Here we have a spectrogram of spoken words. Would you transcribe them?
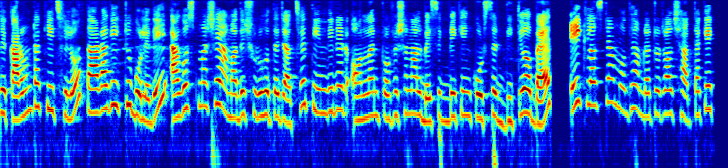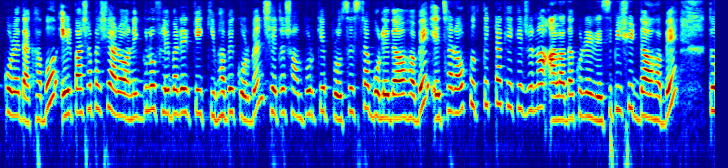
যে কারণটা কি ছিল। তার আগে একটু বলে দিই, আগস্ট মাসে আমাদের শুরু হতে যাচ্ছে তিন দিনের অনলাইন প্রফেশনাল বেসিক বেকিং কোর্সের দ্বিতীয় ব্যাচ এই ক্লাসটার মধ্যে আমরা টোটাল সাতটা কেক করে দেখাবো। এর পাশাপাশি আরও অনেকগুলো ফ্লেভারের কেক কীভাবে করবেন সেটা সম্পর্কে প্রসেসটা বলে দেওয়া হবে। এছাড়াও প্রত্যেকটা কেকের জন্য আলাদা করে রেসিপি শিট দেওয়া হবে। তো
